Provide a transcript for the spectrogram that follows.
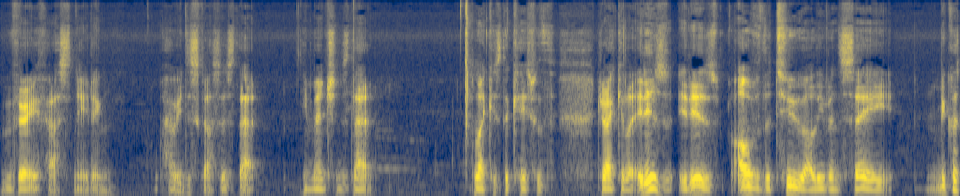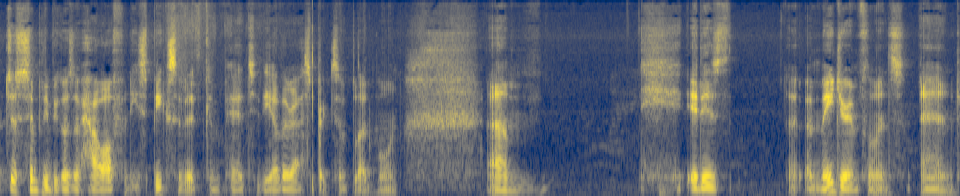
Very fascinating how he discusses that. He mentions that, like is the case with Dracula. It is, it is of the two. I'll even say because just simply because of how often he speaks of it compared to the other aspects of Bloodborne. Um, it is a major influence, and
